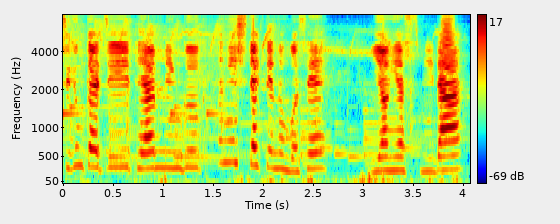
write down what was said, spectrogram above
지금까지 대한민국 흥이 시작되는 곳에 이영이었습니다.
